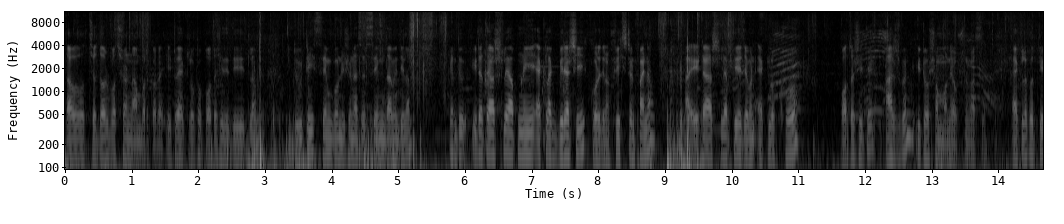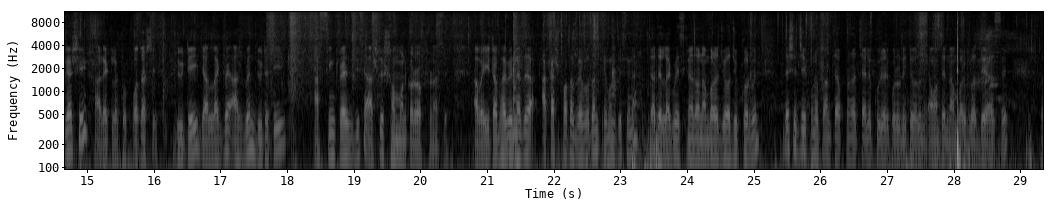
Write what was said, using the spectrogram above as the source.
তাও হচ্ছে দশ বছরের নাম্বার করা। এটা এক লক্ষ পঁচাশি দিয়ে দিলাম। দুইটাই সেম কন্ডিশন আছে সেম দামে দিলাম। কিন্তু এটাতে আসলে আপনি এক লাখ বিরাশি করে দিলাম ফিক্সড অ্যান্ড ফাইনাল আর এটা আসলে পেয়ে যাবেন এক লক্ষ পঁচাশিতে। আসবেন, এটাও সম্মানের অপশন আছে। এক লক্ষ তিরাশি আর এক লক্ষ পঁচাশি। দুইটাই যার লাগবে আসবেন, দুইটাতেই আস্কিং প্রাইস দিছে, আসলে সম্মান করার অপশন আছে। আবার এটা ভাবেন না যে আকাশ পাতাল ব্যবধান তেমন কিছু না, যাদের লাগবে স্ক্রিনে দেওয়া নাম্বারে যোগাযোগ করবেন। দেশে যে কোনো প্রান্তে আপনারা চাইলে কুরিয়ার করে নিতে পারবেন, আমাদের নাম্বারগুলো দেওয়া আছে। তো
